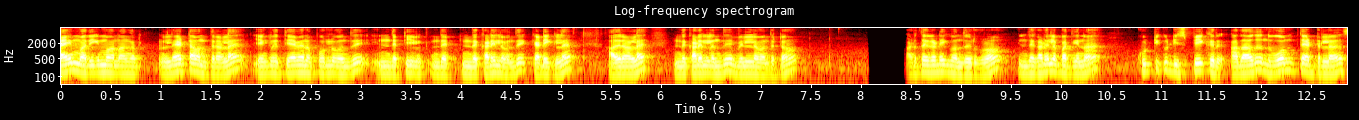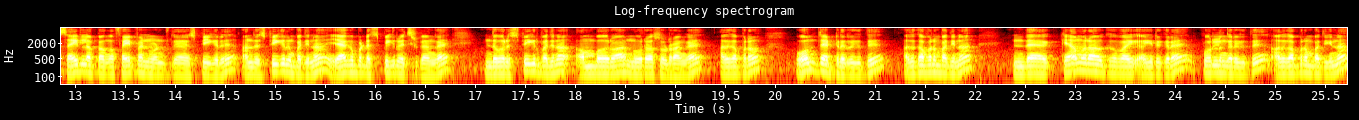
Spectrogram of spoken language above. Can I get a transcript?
டைம் அதிகமாக நாங்கள் லேட்டாக வந்ததுனால எங்களுக்கு தேவையான பொருள் வந்து இந்த டிவி இந்த இந்த கடையில் வந்து கிடைக்கல. அதனால் இந்த கடையிலேருந்து வெளில வந்துட்டோம். அடுத்த கடைக்கு வந்திருக்கிறோம். இந்த கடையில் பார்த்தீங்கன்னா குட்டி குட்டி ஸ்பீக்கர் அதாவது இந்த ஹோம் தேட்டரில் சைடில் வைப்பாங்க ஃபைவ் பாயிண்ட் ஒன் ஸ்பீக்கர். அந்த ஸ்பீக்கருக்கு பார்த்தீங்கன்னா ஏகப்பட்ட ஸ்பீக்கர் வச்சுருக்காங்க. இந்த ஒரு ஸ்பீக்கர் பார்த்தீங்கன்னா ஐம்பது ரூபா நூறுரூவா சொல்கிறாங்க அதுக்கப்புறம் ஹோம் தேட்டர் இருக்குது. அதுக்கப்புறம் பார்த்தீங்கன்னா இந்த கேமராவுக்கு வ இருக்கிற பொருளுங்க இருக்குது. அதுக்கப்புறம் பார்த்தீங்கன்னா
